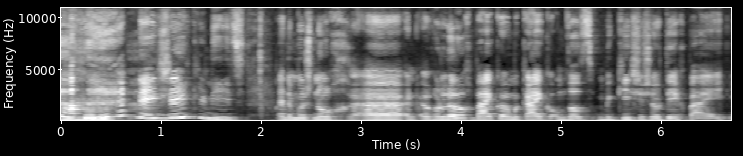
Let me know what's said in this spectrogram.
nee, zeker niet. En er moest nog eh, een uroloog bij komen kijken, omdat mijn kiezen zo dicht bij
